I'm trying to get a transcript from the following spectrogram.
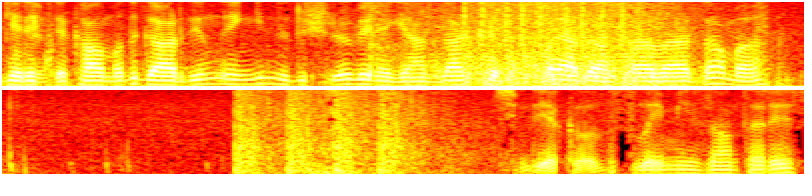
Gerek de kalmadı. Guardian'ın Engin de düşürüyor. Beni geldiler. Kalix bayağı da hasar verdi ama Şimdi yakaladı Flamey Zantares.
